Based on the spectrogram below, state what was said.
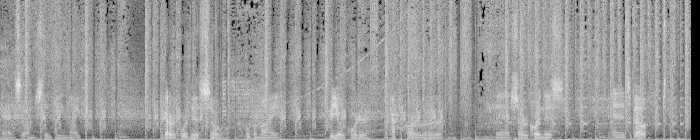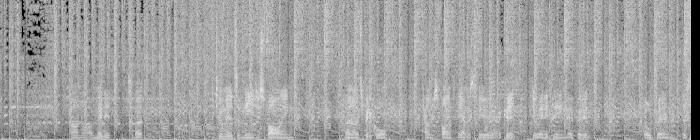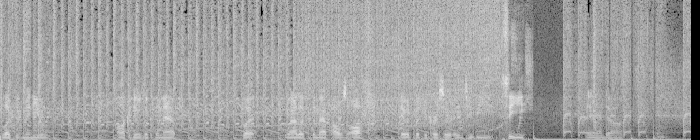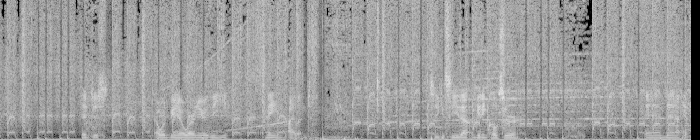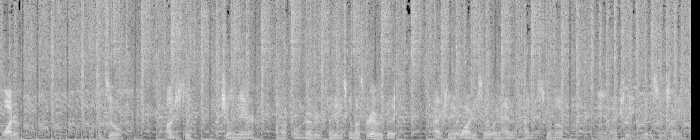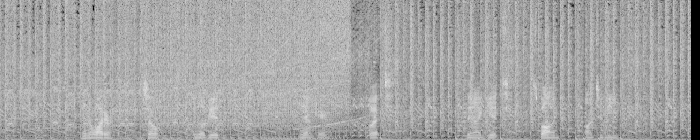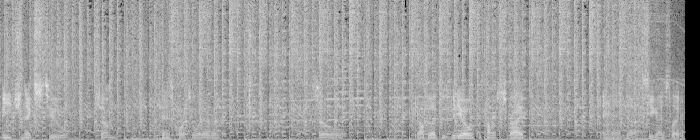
And so I'm just thinking like I gotta record this, so open my video recorder, my capture card or whatever, and start recording this. And it's about, I don't know, a minute. It's about two minutes of me just falling. Oh no, it's pretty cool. I'm just falling from the atmosphere. I couldn't do anything. I couldn't open the selective menu. All I could do was look at the map. But when I looked at the map, I was off. It would put the cursor into the sea, and uh, it just I would be nowhere near the main island. So you can see that I'm getting closer, and then I hit water, and so I'm just like chilling there on my phone whatever because I think it's gonna last forever but I actually hit water so I had enough time to swim up and actually committed suicide in the water. So it was all good. They don't care. But then I get spawned onto the beach next to some tennis courts or whatever. So I hope you liked this video. Please comment, subscribe, and uh, see you guys later.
